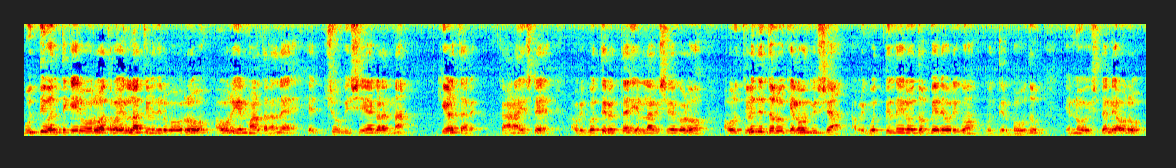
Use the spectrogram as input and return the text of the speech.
ಬುದ್ಧಿವಂತಿಕೆ ಇರುವವರು ಅಥವಾ ಎಲ್ಲ ತಿಳಿದಿರುವವರು ಅವರು ಏನು ಮಾಡ್ತಾರೆ ಅಂದರೆ ಹೆಚ್ಚು ವಿಷಯಗಳನ್ನು ಕೇಳ್ತಾರೆ. ಕಾರಣ ಇಷ್ಟೇ, ಅವ್ರಿಗೆ ಗೊತ್ತಿರುತ್ತೆ, ಎಲ್ಲ ವಿಷಯಗಳು ಅವರು ತಿಳಿದಿದ್ದರೂ ಕೆಲವೊಂದು ವಿಷಯ ಅವ್ರಿಗೆ ಗೊತ್ತಿಲ್ಲದೆ ಇರೋದು ಬೇರೆಯವರಿಗೂ ಗೊತ್ತಿರಬಹುದು ಎನ್ನುವ ವಿಷಯದಲ್ಲಿ ಅವರು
